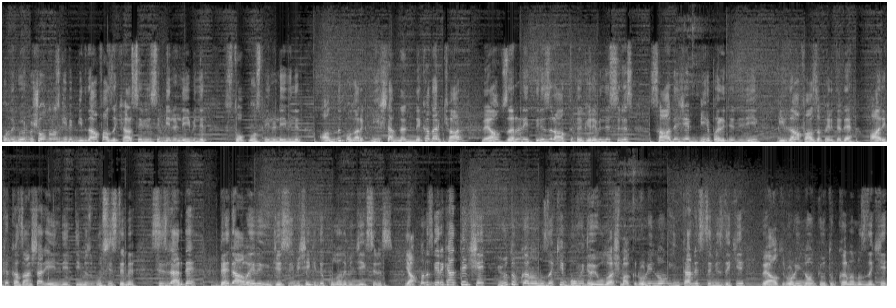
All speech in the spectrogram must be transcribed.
Burada görmüş olduğunuz gibi birden fazla kar seviyesi belirleyebilir, stop loss belirleyebilir. Anlık olarak bir işlemden ne kadar kar veyahut zarar ettiğinizi rahatlıkla görebilirsiniz. Sadece bir paritede değil, birden fazla paritede harika kazançlar elde ettiğimiz bu sistemi sizler de bedavaya ve ücretsiz bir şekilde kullanabileceksiniz. Yapmanız gereken tek şey YouTube kanalımızdaki bu videoya ulaşmak. Rolling Long internet sitemizdeki veyahut Rolling Long YouTube kanalımızdaki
